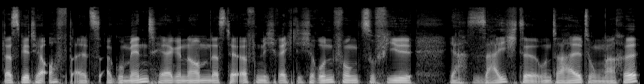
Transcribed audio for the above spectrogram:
das wird ja oft als Argument hergenommen, dass der öffentlich-rechtliche Rundfunk zu viel, ja, seichte Unterhaltung mache.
